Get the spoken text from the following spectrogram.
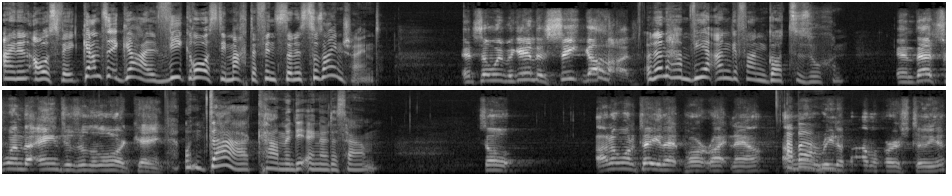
einen Ausweg, ganz egal, wie groß die Macht der Finsternis zu sein scheint. And so we began to seek God, Und dann haben wir angefangen, Gott zu suchen. And that's when the angels of the Lord came. Und da kamen die Engel des Herrn. So I don't want to tell you that part right now. I Aber- want to read a Bible verse to you.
